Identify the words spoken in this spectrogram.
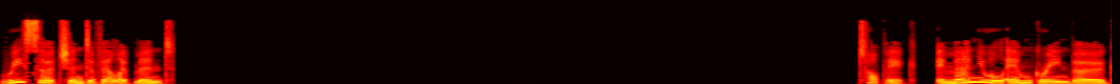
Research and development Topic: Emanuel M. Greenberg.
